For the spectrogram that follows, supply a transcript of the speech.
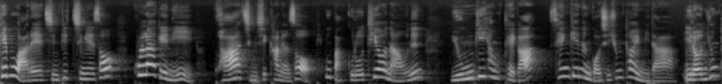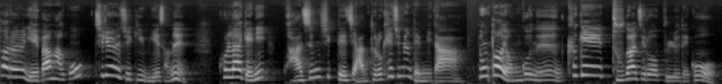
피부 아래 진피층에서 콜라겐이 과 증식하면서 피부 밖으로 튀어나오는 융기 형태가 생기는 것이 흉터입니다. 이런 흉터를 예방하고 치료해주기 위해서는 콜라겐이 과증식되지 않도록 해주면 됩니다. 흉터 연고는 크게 두 가지로 분류되고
